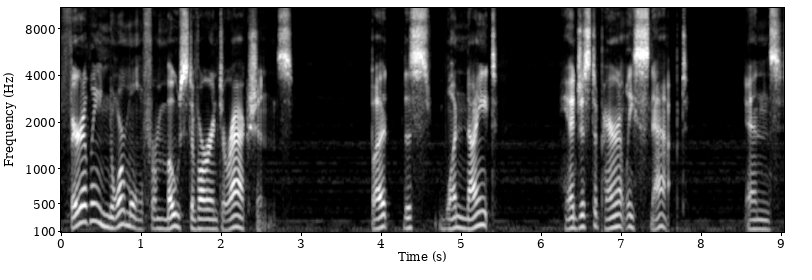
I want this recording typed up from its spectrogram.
fairly normal for most of our interactions. But this one night, he had just apparently snapped. And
